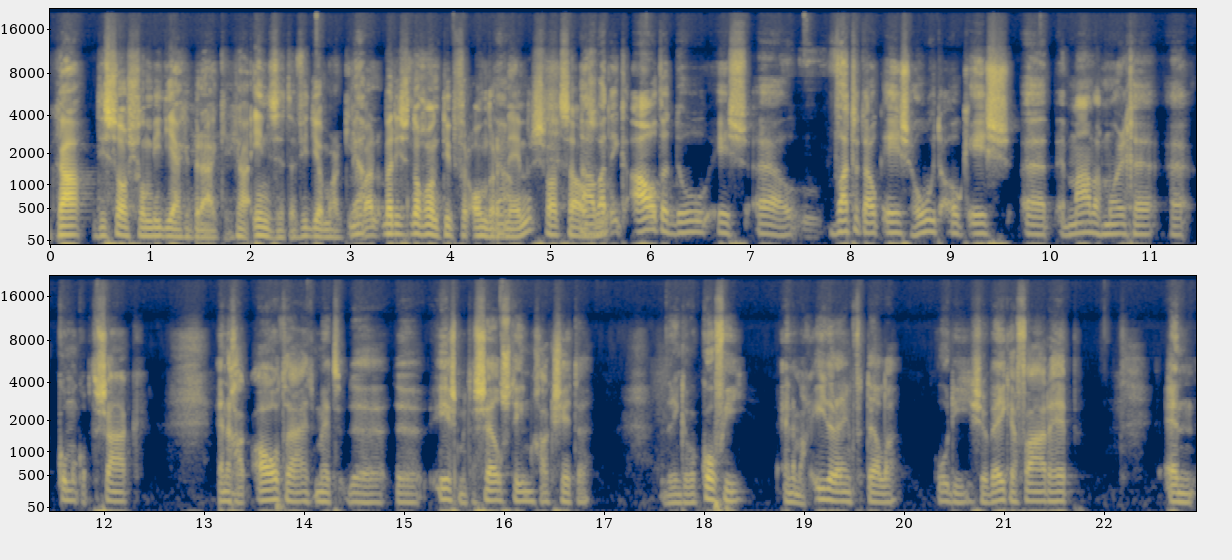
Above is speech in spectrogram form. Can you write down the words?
Ga die social media gebruiken. Ga inzetten, videomarketing. Ja. Maar wat is nog een tip voor ondernemers? Wat zou Nou, wat ik altijd doe is, eh, wat het ook is, hoe het ook is. eh, maandagmorgen eh, kom ik op de zaak. En dan ga ik altijd met de, de, eerst met de sales team ga ik zitten. Dan drinken we koffie. En dan mag iedereen vertellen hoe die zijn week ervaren heeft. En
